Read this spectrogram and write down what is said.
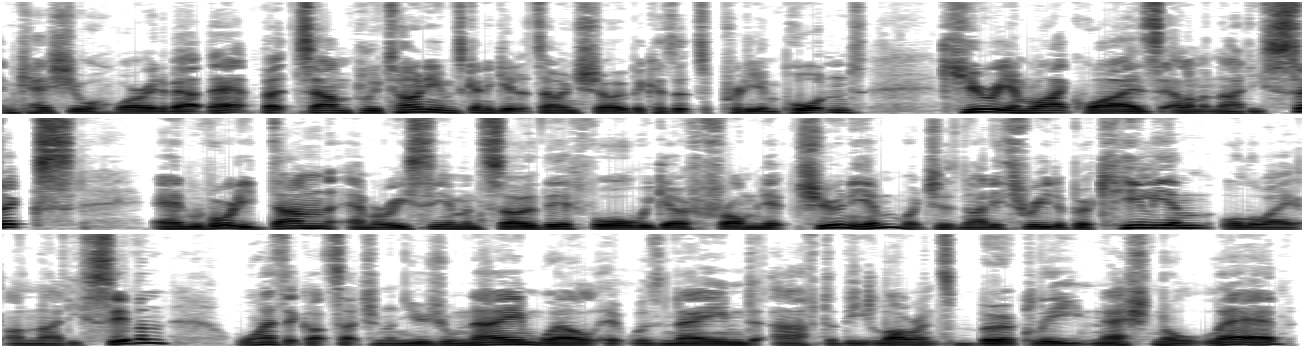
in case you're worried about that, but um, plutonium is going to get its own show because it's pretty important. Curium, likewise, element 96. And we've already done americium, and so therefore we go from Neptunium, which is 93, to berkelium, all the way on 97. Why has it got such an unusual name? Well, it was named after the Lawrence Berkeley National Lab,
